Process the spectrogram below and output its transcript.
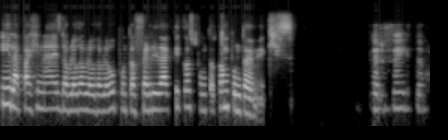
y la página es www.ferdidácticos.com.mx. Perfecto.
